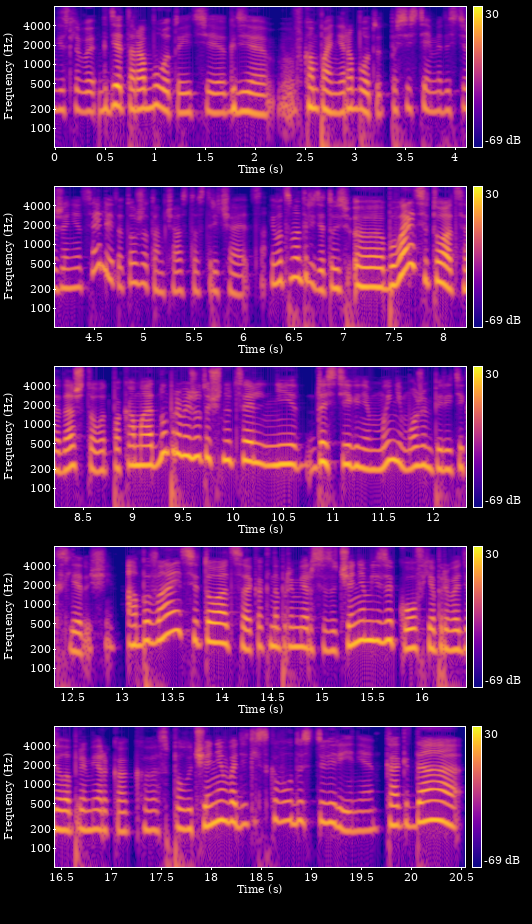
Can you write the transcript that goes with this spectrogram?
если вы где-то работаете, где в компании работают по системе достижения цели, это тоже там часто встречается. И вот смотрите, то есть э, бывает ситуация, да, что вот пока мы одну промежуточную цель не достигнем, мы не можем перейти к следующей. А бывает ситуация, как, например, с изучением языков, я приводила пример, как э, с получением водительского удостоверения, когда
